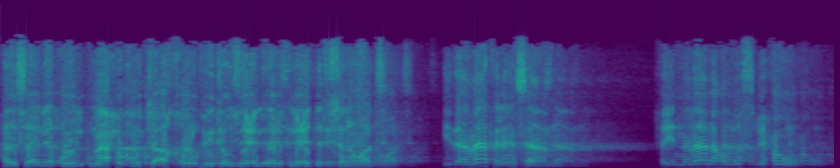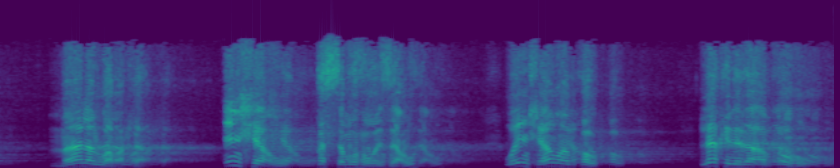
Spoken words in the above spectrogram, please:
هذا سائل يقول ما حكم التأخر في توزيع الإرث لعدة سنوات؟ إذا مات الإنسان فإن ماله يصبح مال الورثة. إن شاءوا قسموه ووزعوه وإن شاءوا أبقوه. لكن إذا أبقوه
